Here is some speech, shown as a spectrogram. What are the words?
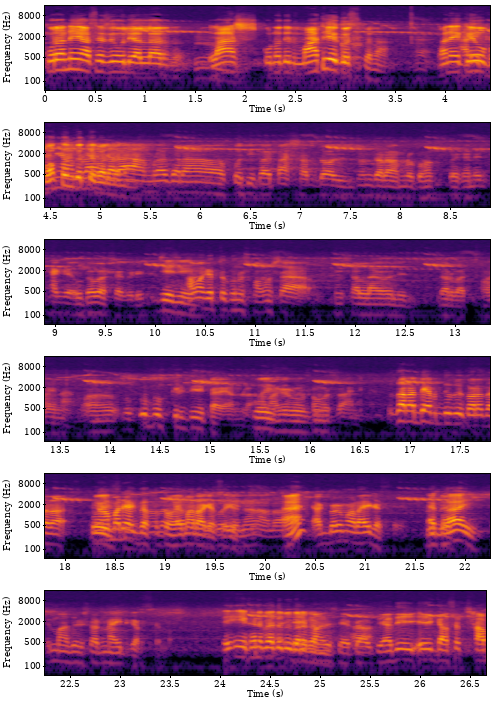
কোরআনে আছে যে ওলি আল্লাহর লাশ কোনোদিন মাটিয়ে গছবে না। মানে কেউ ভক্ষণ করতে পারবে না। আমরা যারা কতিপয় পাঁচ সাত দশ জন যারা আমরা ভক্ত এখানে থাকে উঠো ব্যবসা করি। জি জি। আমাদের তো কোনো সমস্যা ইনশাল্লাহ ওলি দরবার হয় না। উপকৃতি পাই আমরা। আমাদের কোনো সমস্যা হয় না। যারা বেবদুবি করে তারা আমার এক হয় মারা গেছে। হ্যাঁ? একবারে মারাই গেছে। ভাই? এই মাঝের সার নাইট গাছ। এখানে বেদবি করে কেন? এই গাছের ছাপ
